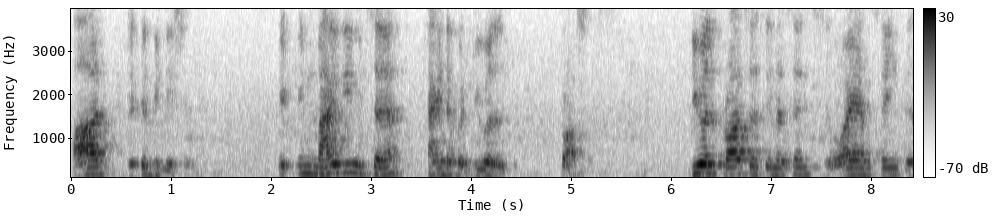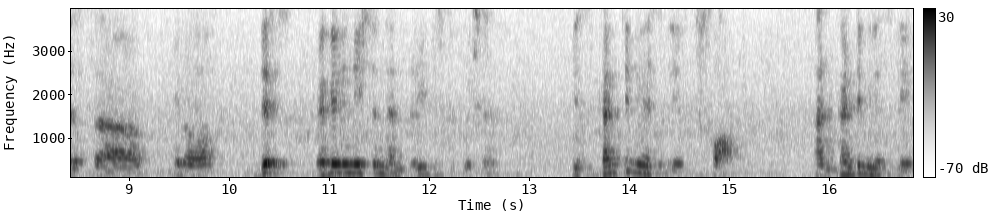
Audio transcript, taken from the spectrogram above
or recognition, it, in my view, it's a kind of a dual process dual process in a sense. Why I'm saying this, uh, you know, this recognition and redistribution is continuously fought and continuously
